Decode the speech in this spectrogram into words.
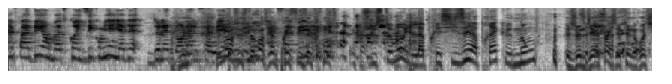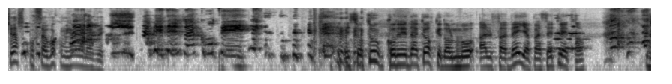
alphabet en mode quand il disait combien il y a de, de lettres dans l'alphabet. Non, justement, je viens de préciser. Justement, il l'a précisé après que non. Et je ne dirais pas que j'ai fait une recherche pour savoir combien il y en avait. J'avais déjà compté. Et surtout qu'on est d'accord que dans le mot alphabet, il n'y a pas sept lettres. hein.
